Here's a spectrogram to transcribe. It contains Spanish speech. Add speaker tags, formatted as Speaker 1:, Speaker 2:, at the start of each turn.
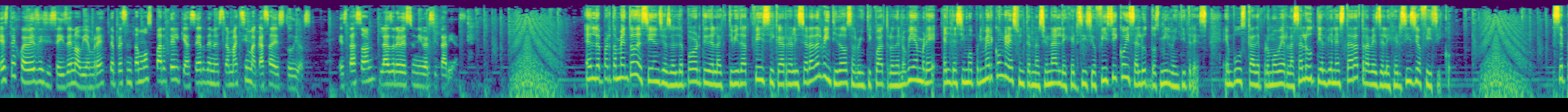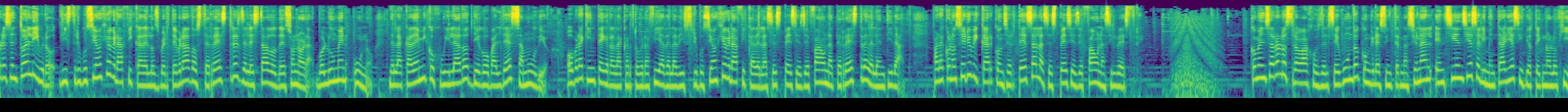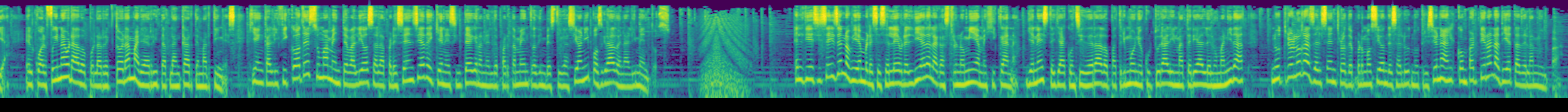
Speaker 1: Este jueves 16 de noviembre te presentamos parte del quehacer de nuestra máxima casa de estudios. Estas son las breves universitarias.
Speaker 2: El Departamento de Ciencias del Deporte y de la Actividad Física realizará del 22 al 24 de noviembre el decimoprimer Congreso Internacional de Ejercicio Físico y Salud 2023, en busca de promover la salud y el bienestar a través del ejercicio físico se presentó el libro Distribución Geográfica de los Vertebrados Terrestres del Estado de Sonora, volumen 1, del académico jubilado Diego Valdés Zamudio, obra que integra la cartografía de la distribución geográfica de las especies de fauna terrestre de la entidad, para conocer y ubicar con certeza las especies de fauna silvestre comenzaron los trabajos del segundo Congreso Internacional en Ciencias Alimentarias y Biotecnología, el cual fue inaugurado por la rectora María Rita Plancarte Martínez, quien calificó de sumamente valiosa la presencia de quienes integran el Departamento de Investigación y Posgrado en Alimentos. El 16 de noviembre se celebra el Día de la Gastronomía Mexicana y en este ya considerado Patrimonio Cultural Inmaterial de la Humanidad, nutriólogas del Centro de Promoción de Salud Nutricional compartieron la dieta de la milpa.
